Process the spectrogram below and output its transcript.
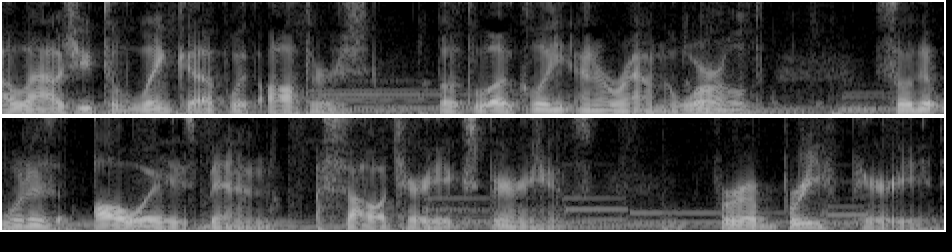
allows you to link up with authors both locally and around the world so that what has always been a solitary experience for a brief period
